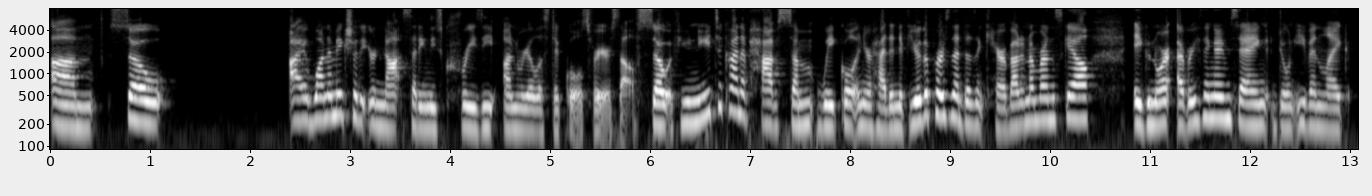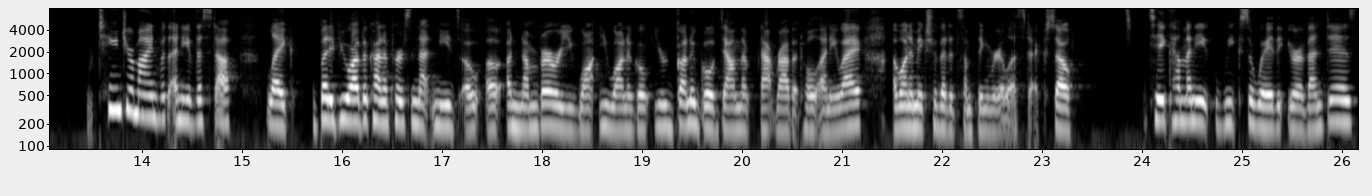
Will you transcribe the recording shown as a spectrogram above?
um, so I want to make sure that you're not setting these crazy unrealistic goals for yourself. So if you need to kind of have some weight goal in your head and if you're the person that doesn't care about a number on the scale, ignore everything I'm saying. Don't even like change your mind with any of this stuff like but if you are the kind of person that needs a, a, a number or you want you want to go you're gonna go down the, that rabbit hole anyway i want to make sure that it's something realistic. So take how many weeks away that your event is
